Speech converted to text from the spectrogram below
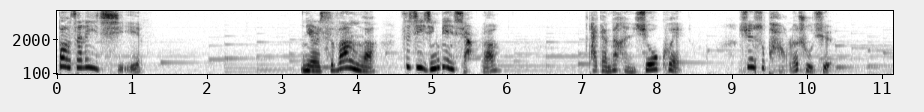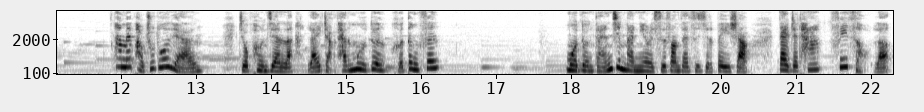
抱在了一起。尼尔斯忘了自己已经变小了，他感到很羞愧，迅速跑了出去。他没跑出多远，就碰见了来找他的莫顿和邓芬。莫顿赶紧把尼尔斯放在自己的背上，带着他飞走了。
